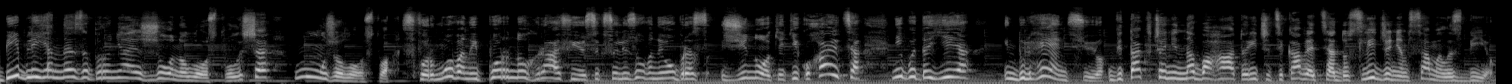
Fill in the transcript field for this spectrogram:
Біблія не забороняє жонолоству, лише мужолоство. Сформований порнографією сексуалізований образ жінок, які кохаються, ніби дає. Індульгенцію відтак вчені набагато рідше цікавляться дослідженням саме лесбійок.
